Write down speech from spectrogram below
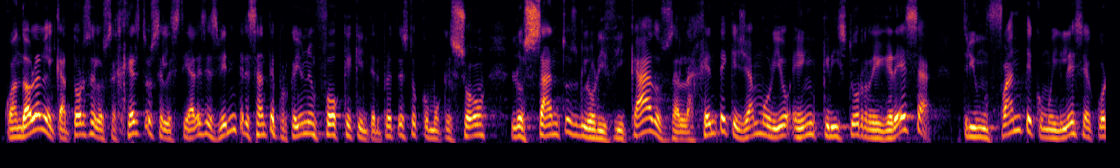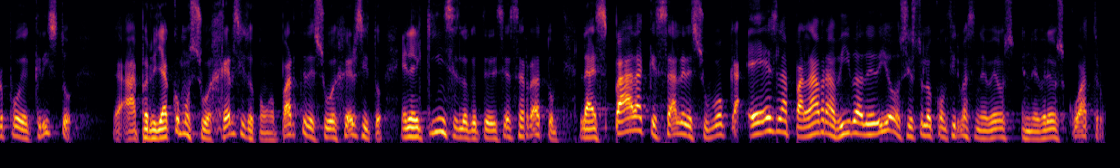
Cuando habla en el 14 de los ejércitos celestiales, es bien interesante porque hay un enfoque que interpreta esto como que son los santos glorificados, o sea, la gente que ya murió en Cristo regresa triunfante como iglesia, cuerpo de Cristo. Ah, pero ya como su ejército, como parte de su ejército. En el 15 es lo que te decía hace rato. La espada que sale de su boca es la palabra viva de Dios. Y esto lo confirmas en Hebreos, en Hebreos 4.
